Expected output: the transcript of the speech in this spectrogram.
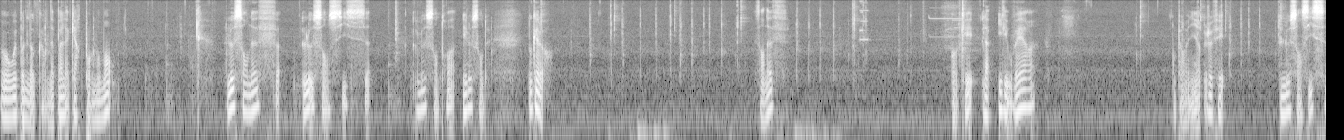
Au weapon lock, on n'a pas la carte pour le moment. le 109, le 106, le 103 et le 102. Donc alors, 109. Ok, là il est ouvert. On peut revenir, je fais le 106.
